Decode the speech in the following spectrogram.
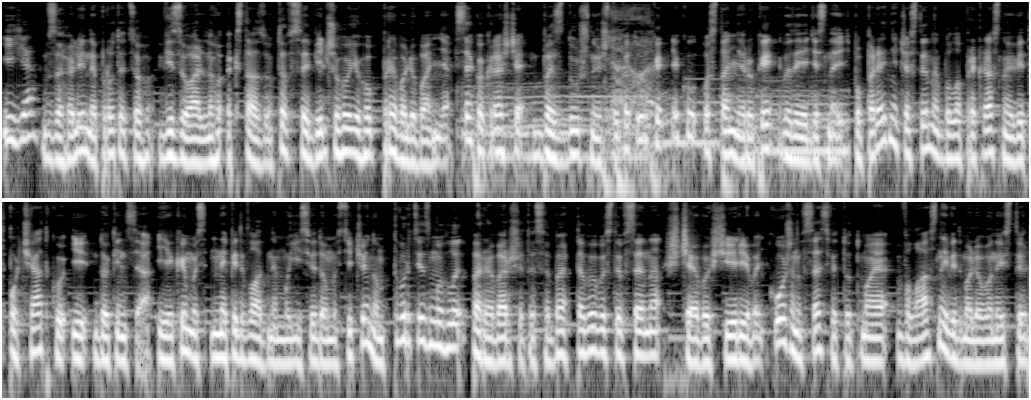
І я взагалі не проти цього візуального екстазу та все більшого його превалювання, всяко краще бездушної штукатурки, яку останні роки видає Дісней. Попередня частина була прекрасною від початку і до кінця, і якимось непідвладним моїй свідомості чином творці змогли перевершити себе та вивести все на ще вищий рівень. Кожен всесвіт тут має власний відмальований стиль,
